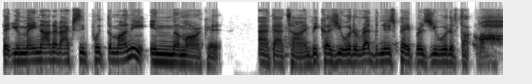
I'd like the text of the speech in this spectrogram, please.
that you may not have actually put the money in the market at that time because you would have read the newspapers you would have thought oh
